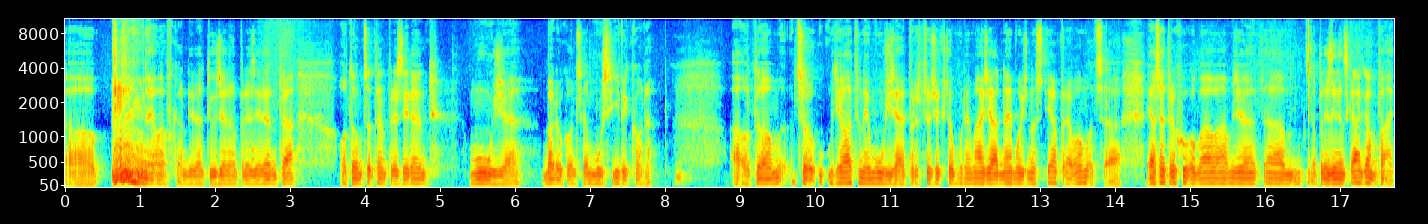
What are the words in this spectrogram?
v kandidatuře na prezidenta o tom, co ten prezident může, ba dokonce musí vykonat. A o tom, co udělat nemůže, protože k tomu nemá žádné možnosti a pravomoce. A já se trochu obávám, že ta prezidentská kampaň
